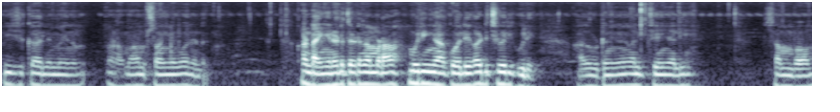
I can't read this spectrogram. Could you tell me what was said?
പീച്ചിക്കാലുമേനും അവിടെ മാംസം ഇങ്ങനെ പോകുന്നുണ്ട് കണ്ട? ഇങ്ങനെ എടുത്തിട്ട് നമ്മുടെ മുരിങ്ങാക്കോലി കടിച്ചു വലിക്കൂലേ അതുകൊണ്ട് ഇങ്ങനെ കളിച്ചു കഴിഞ്ഞാൽ സംഭവം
